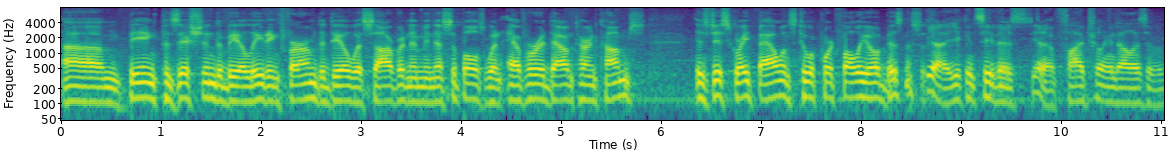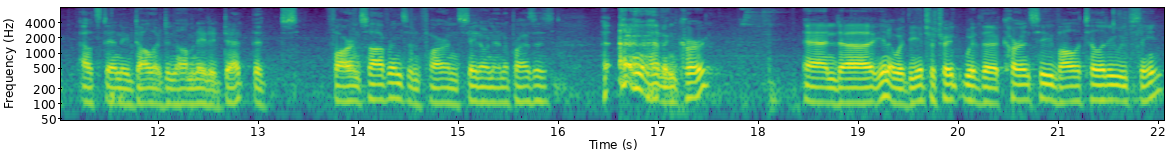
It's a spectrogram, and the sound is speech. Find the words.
um, being positioned to be a leading firm to deal with sovereign and municipals whenever a downturn comes is just great balance to a portfolio of businesses. Yeah, you can see there's, you know, $5 trillion of outstanding dollar-denominated debt that foreign sovereigns and foreign state-owned enterprises have incurred. And, uh, you know, with the interest rate, with the currency volatility we've seen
